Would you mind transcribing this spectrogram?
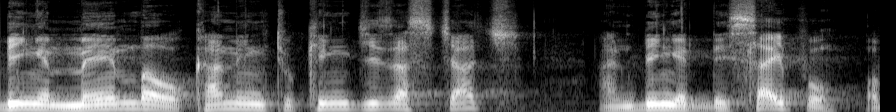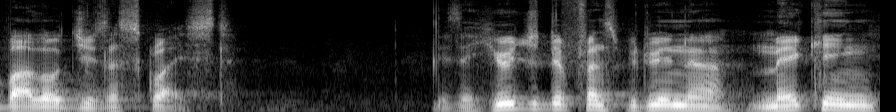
being a member or coming to King Jesus Church and being a disciple of our Lord Jesus Christ. There's a huge difference between uh, making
